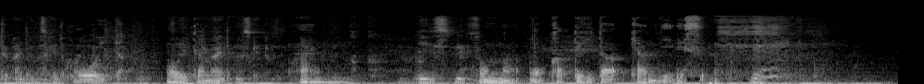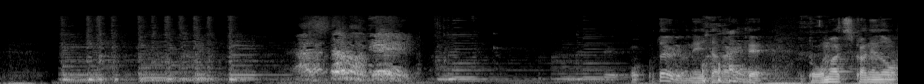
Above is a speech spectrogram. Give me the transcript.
て書いてますけど、大分って大分の。書いてますけど、はい。いいですね。そんなを買ってきたキャンディーです。明日もゲイおお便りをね、いただいて、えっとお待ちかねの、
